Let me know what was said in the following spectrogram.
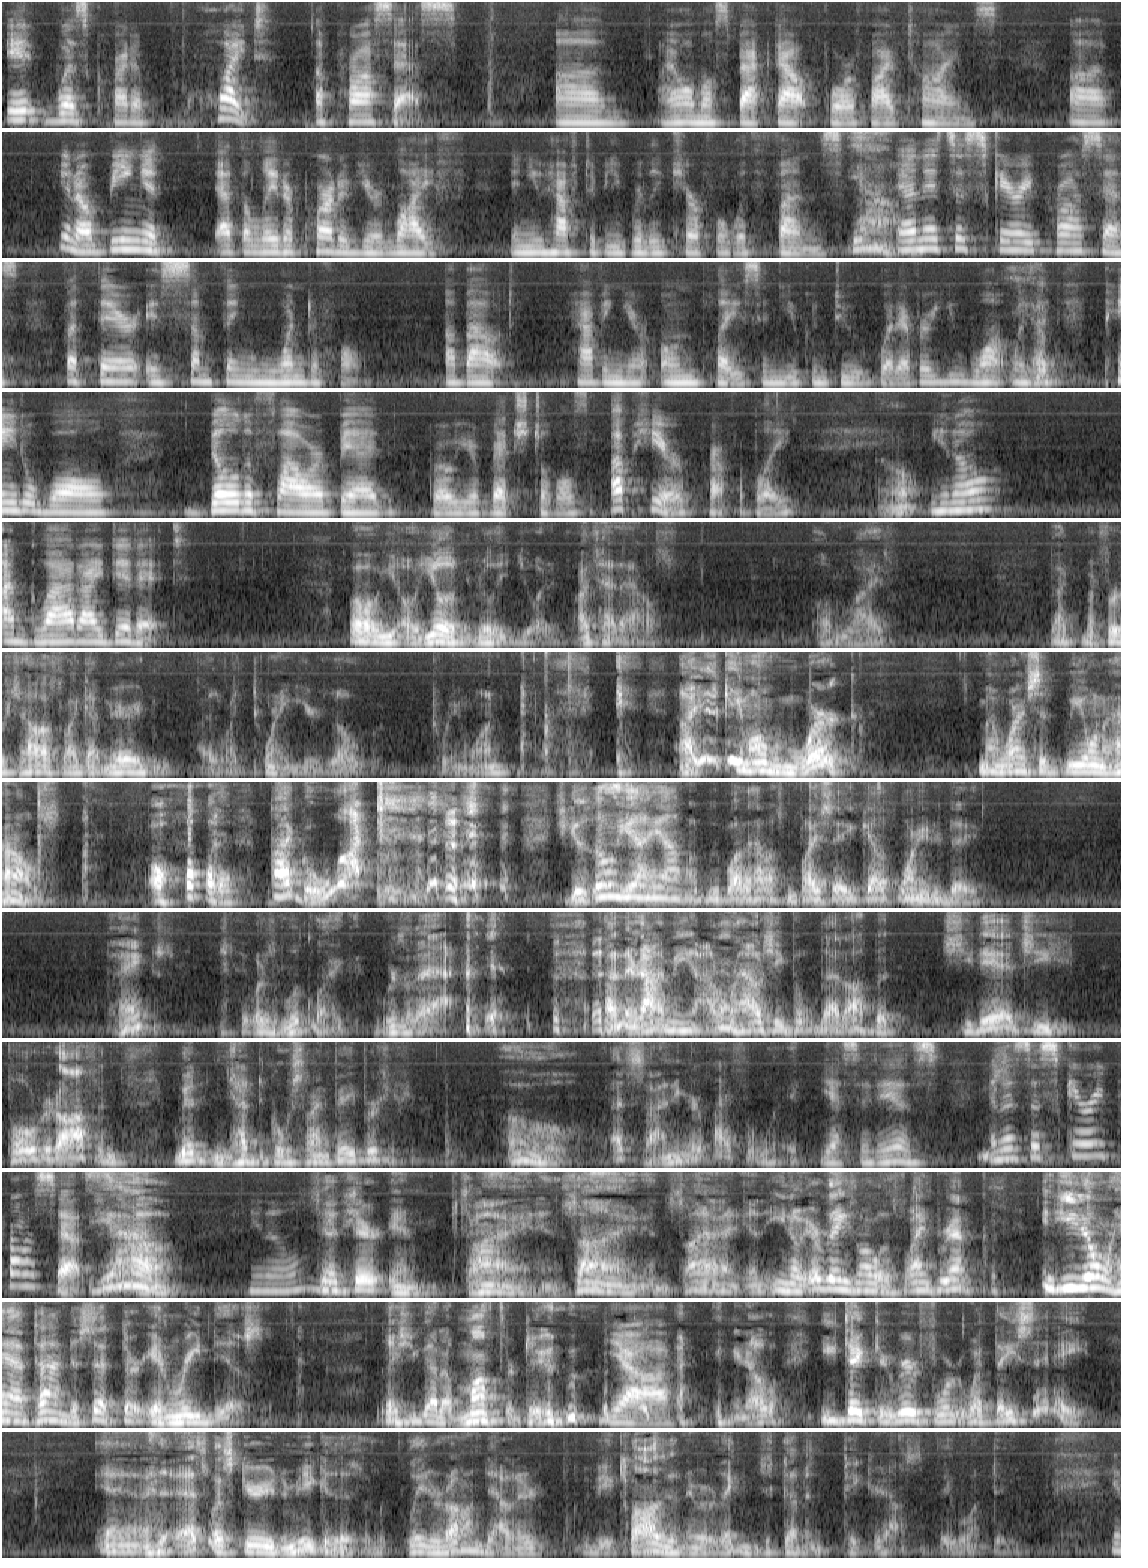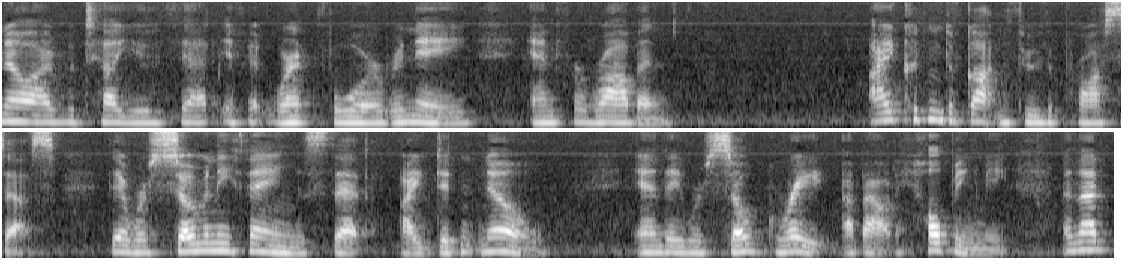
It was quite a quite a process. Um, I almost backed out four or five times. Uh, you know, being at, at the later part of your life, and you have to be really careful with funds. Yeah. And it's a scary process, but there is something wonderful about having your own place, and you can do whatever you want with Yep. it. Paint a wall, build a flower bed, grow your vegetables up here, preferably. Oh, You know, I'm glad I did it. Oh, you know, you'll really enjoy it. I've had a house all my life. Back to my first house, when I got married, I was like 20 years old, 21. I just came home from work. My wife said, "We own a house." Oh, I go, "What?" she goes, "Oh yeah, yeah. We bought a house in Visalia, California today." Thanks. What does it look like? Where's it at? I mean, I don't know how she pulled that off, but she did. She pulled it off, and we had, had to go sign papers. Oh, that's signing your life away. yes, it is. And it's a scary process. Yeah. You know, sit there and sign and sign and sign and you know everything's all this fine print and you don't have time to sit there and read this unless you got a month or two yeah, you know you take their word for it what they say and that's what's scary to me because later on down there could be a closet and everywhere they can just come and take your house if they want to you know, I would tell you that if it weren't for Renee and for Robin, I couldn't have gotten through the process. There were so many things that I didn't know, and they were so great about helping me. And that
